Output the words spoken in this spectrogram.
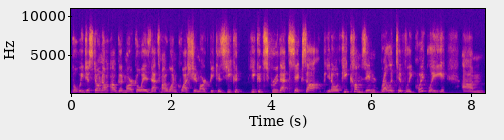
But we just don't know how good Marco is. That's my one question mark because he could he could screw that six up. You know, if he comes in relatively quickly, um,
